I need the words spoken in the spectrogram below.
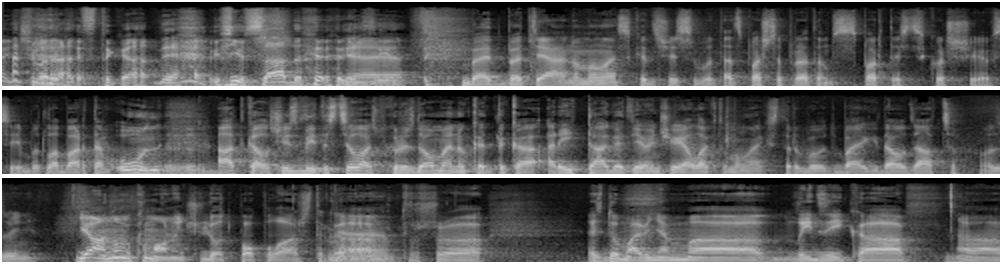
viņš varētu kā jūs sāda. Jā, jā. Bet, bet jā, nu, man liekas, ka šis būtu tāds pašsaprotams sportists, kurš UFC būtu labi ar tevi. Un atkal šis bija tas cilvēks, es domāju, nu, ka kā arī tagad, ja viņš ielaktu, man liekas, tur būtu baigi daudz acu uz viņu. Jā, nu, on, viņš ir ļoti populārs. Kā, Jā. tur, uh, es domāju, viņam uh, līdzīgi kā uh,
